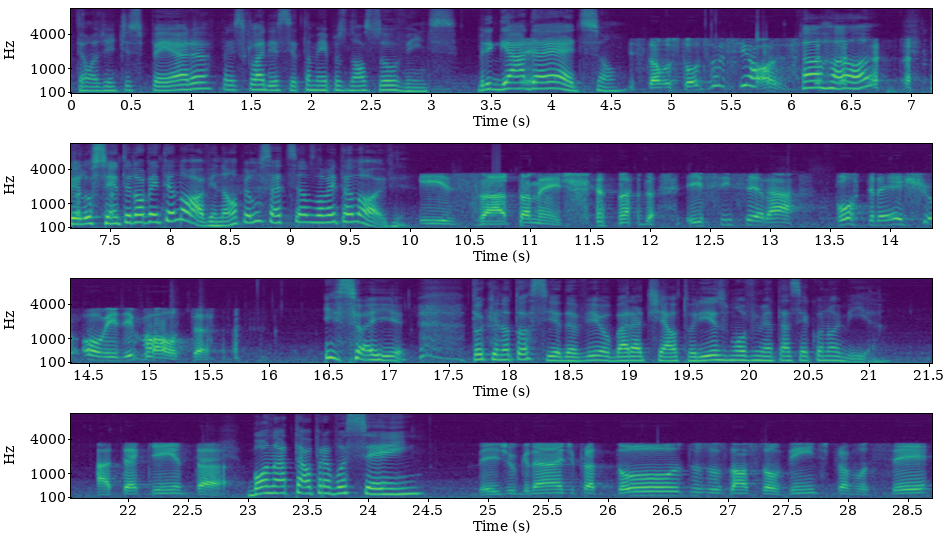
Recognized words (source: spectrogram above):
Então a gente espera para esclarecer também para os nossos ouvintes. Obrigada, É. Edson. Estamos todos ansiosos. Aham. Pelo 199, não pelo 799. Exatamente, Fernanda. E se será por trecho ou ida e volta? Isso aí. Tô aqui na torcida, viu? Baratear o turismo, movimentar essa economia. Até quinta. Bom Natal para você, hein? Beijo grande para todos os nossos ouvintes, para você.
